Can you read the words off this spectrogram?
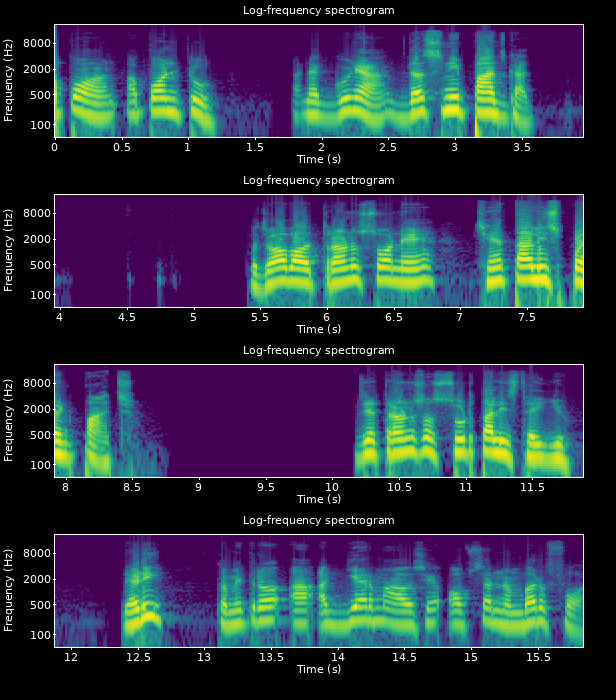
અપોન અપોન ટુ અને ગુણ્યા દસની પાંચ ઘાત. તો જવાબ આવે ત્રણસો ને છેતાલીસ પોઈન્ટ પાંચ. જે ત્રણસો સુડતાલીસ થઈ ગયું. રેડી તો મિત્રો આ અગિયારમાં આવશે ઓપ્શન નંબર ફોર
